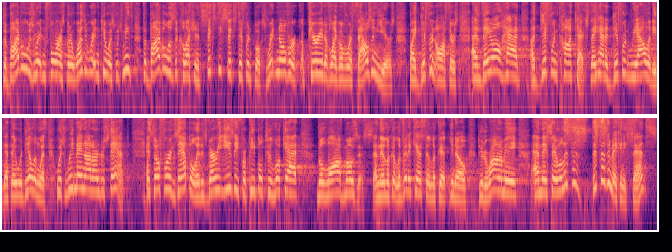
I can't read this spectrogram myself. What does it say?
The Bible was written for us, but it wasn't written to us, which means the Bible is a collection. It's 66 different books written over a period of like over a thousand years by different authors, and they all had a different context. They had a different reality that they were dealing with, which we may not understand. And so, for example, it is very easy for people to look at the law of Moses, and they look at Leviticus, they look at, you know, Deuteronomy, and they say, well, this is, this doesn't make any sense.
